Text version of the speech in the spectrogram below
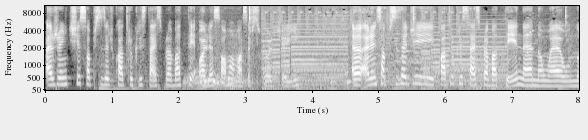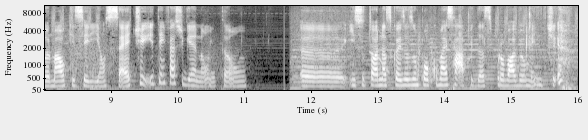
a gente só precisa de quatro cristais para bater. Olha só uma Master Sword aí. É, a gente só precisa de quatro cristais para bater, né? Não é o normal que seriam sete. E tem Fast Ganon, então. Uh, isso torna as coisas um pouco mais rápidas, provavelmente.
